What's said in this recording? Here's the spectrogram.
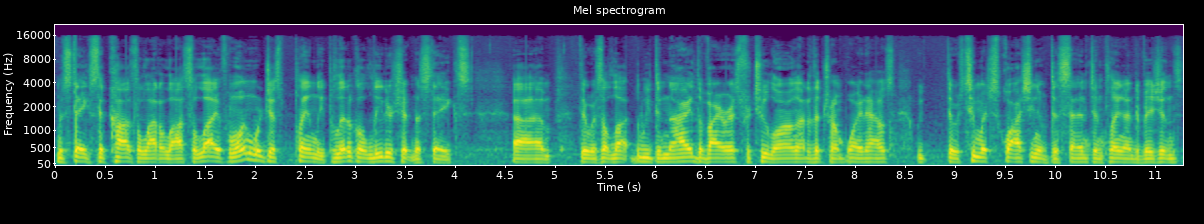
mistakes that caused a lot of loss of life. One were just plainly political leadership mistakes. Um, there was a lot. We denied the virus for too long out of the Trump White House. We, there was too much squashing of dissent and playing on divisions.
